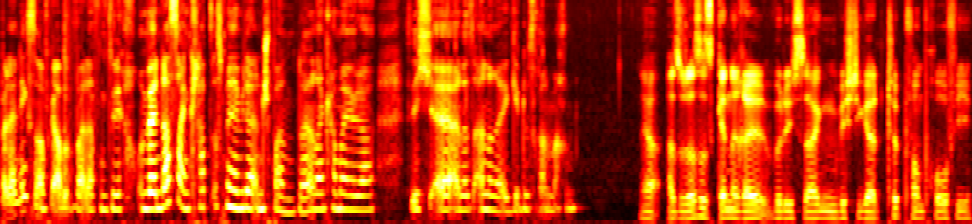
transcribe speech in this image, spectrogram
bei der nächsten Aufgabe weiter funktioniert. Und wenn das dann klappt, ist man ja wieder entspannt, ne? Dann kann man ja wieder sich äh, an das andere Ergebnis ranmachen. Ja, also das ist generell, würde ich sagen, ein wichtiger Tipp vom Profi.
